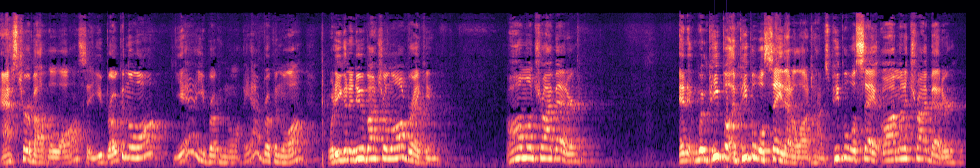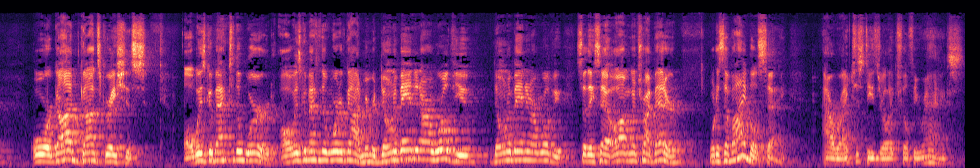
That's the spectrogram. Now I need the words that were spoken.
asked her about the law, said, You broken the law? Yeah, you broken the law. Yeah, I broken the law. What are you going to do about your law breaking? Oh, I'm going to try better. And when people and people will say that a lot of times. People will say, "Oh, I'm going to try better." Or God, God's gracious. Always go back to the Word. Always go back to the Word of God. Remember, don't abandon our worldview. Don't abandon our worldview. So they say, oh, I'm going to try better. What does the Bible say? Our righteous deeds are like filthy rags.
